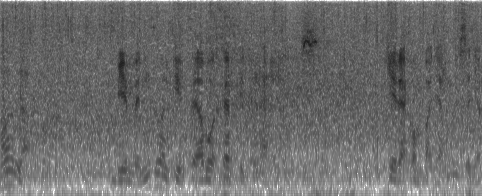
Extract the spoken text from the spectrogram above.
Hola. Bienvenido al quinceavo ejército. ¿Quiere acompañarme, señor?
